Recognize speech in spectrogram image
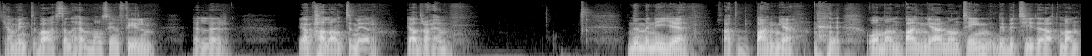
kan vi inte bara stanna hemma och se en film? Eller, jag pallar inte mer, jag drar hem. Nummer nio, att banga. och om man bangar någonting, det betyder att man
